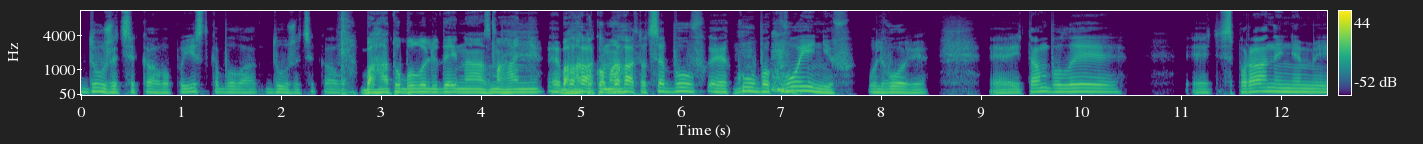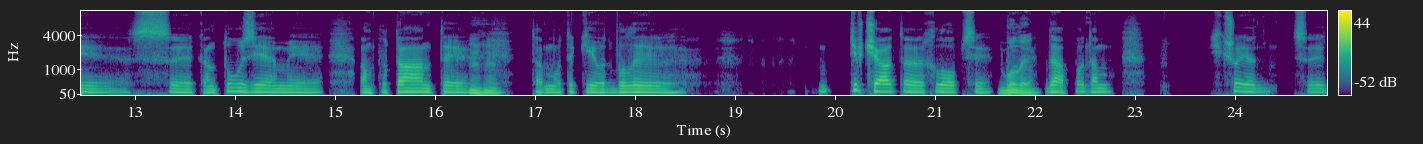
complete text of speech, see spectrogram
Дуже цікава поїздка була, дуже цікава. Багато було людей на змаганні, Е, багато, багато, команд. багато. Це був е, Кубок воїнів у Львові. Е, І там були з пораненнями, з контузіями, ампутанти. Угу. Там отакі от були дівчата, хлопці. Були. Да, по там, якщо я це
